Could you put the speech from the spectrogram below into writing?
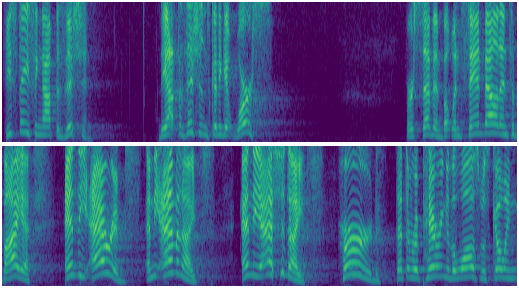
He's facing opposition. The opposition's going to get worse. Verse 7 But when Sanballat and Tobiah and the Arabs and the Ammonites and the Ashdodites heard that the repairing of the walls was going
